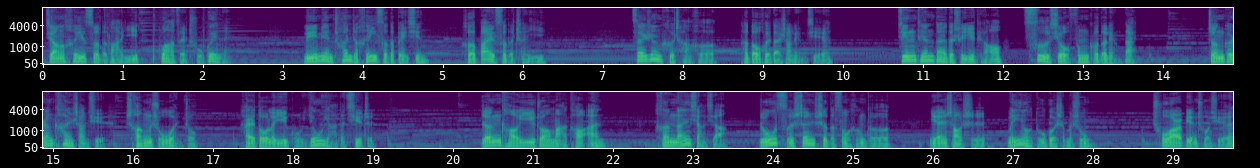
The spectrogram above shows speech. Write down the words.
将黑色的大衣挂在橱柜内，里面穿着黑色的背心和白色的衬衣，在任何场合他都会戴上领结，今天戴的是一条。刺绣风格的领带，整个人看上去成熟稳重，还多了一股优雅的气质。人靠衣装，马靠鞍，很难想象如此绅士的宋恒德，年少时没有读过什么书，初二便辍学，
